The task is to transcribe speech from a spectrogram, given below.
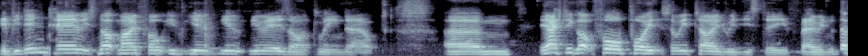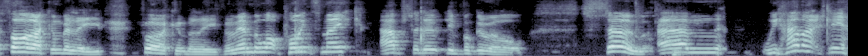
if you didn't hear, it's not my fault. You, you, you, your ears aren't cleaned out. Um, he actually got four points, so he tied with you, Steve. Fair enough. The four I can believe. Four I can believe. Remember what points make? Absolutely bugger all. So um, we have actually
